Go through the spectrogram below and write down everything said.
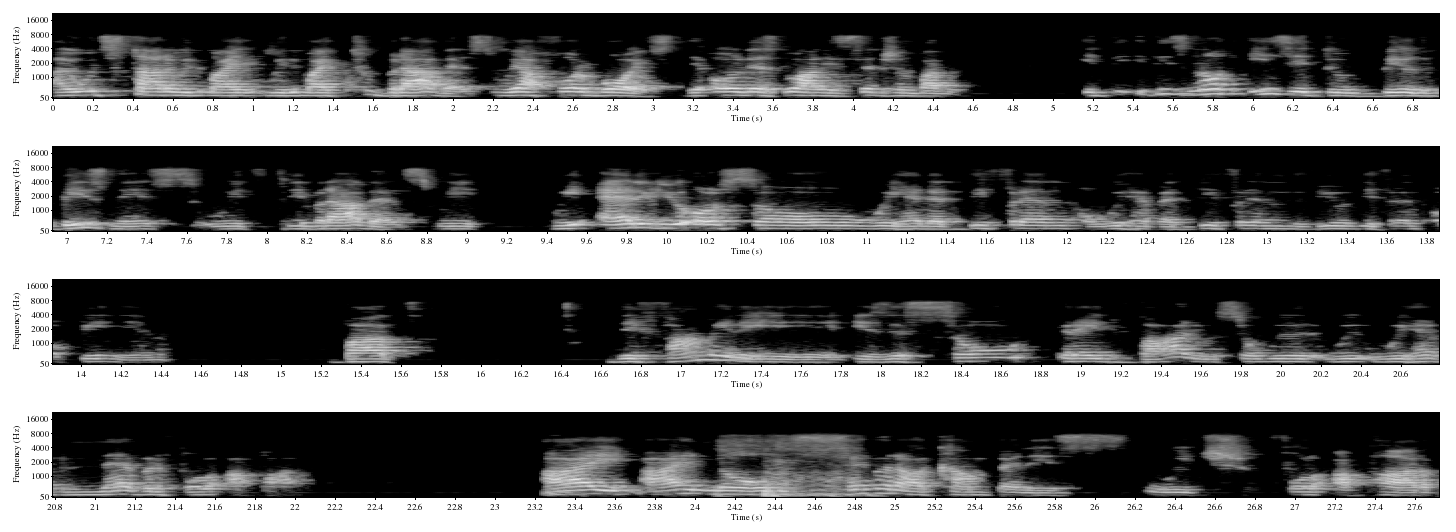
I would start with my with my two brothers. We are four boys. The oldest one is Sergeant, but it, it is not easy to build business with three brothers. We we argue also. We had a different, or we have a different view, different opinion. But the family is a so great value. So we, we, we have never fall apart. I I know several companies which fall apart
